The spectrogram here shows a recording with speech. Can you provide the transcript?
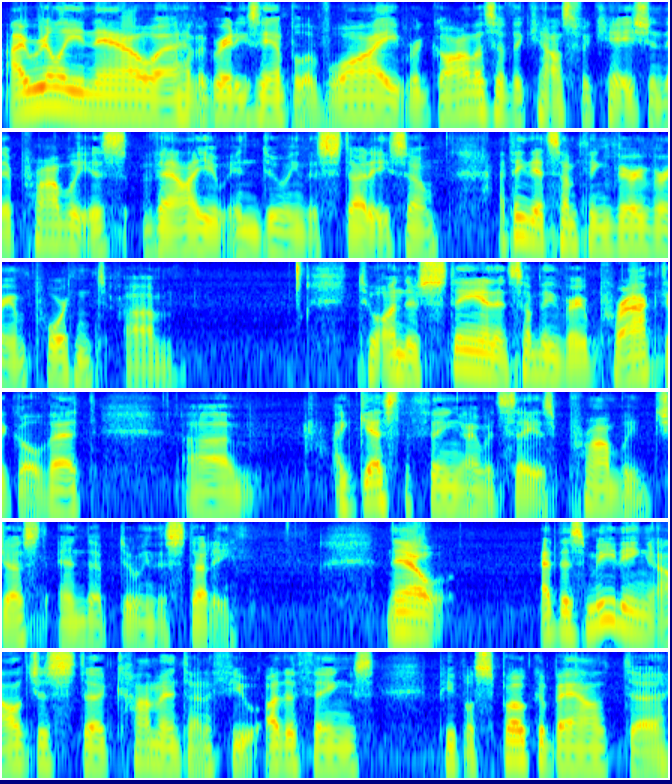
I really now uh, have a great example of why, regardless of the calcification, there probably is value in doing this study. So I think that's something very, very important um, to understand and something very practical that um, I guess the thing I would say is probably just end up doing the study. Now, at this meeting, I'll just uh, comment on a few other things people spoke about. Uh,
